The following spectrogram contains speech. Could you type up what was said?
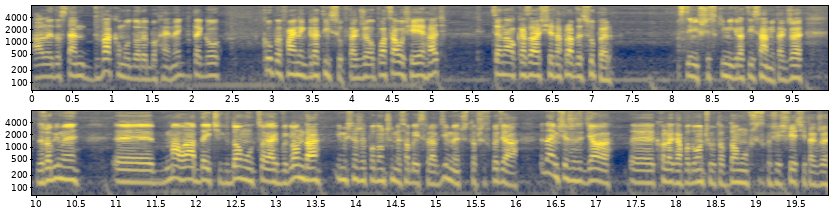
ale dostałem dwa Commodore Bochenek, do tego kupę fajnych gratisów, także opłacało się jechać. Cena okazała się naprawdę super z tymi wszystkimi gratisami, także zrobimy e, mały update'ik w domu, co jak wygląda i myślę, że podłączymy sobie i sprawdzimy, czy to wszystko działa. Wydaje mi się, że działa. E, Kolega podłączył to w domu, wszystko się świeci, także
